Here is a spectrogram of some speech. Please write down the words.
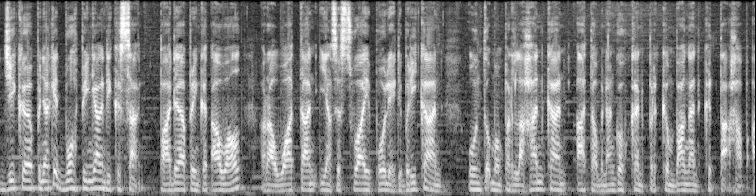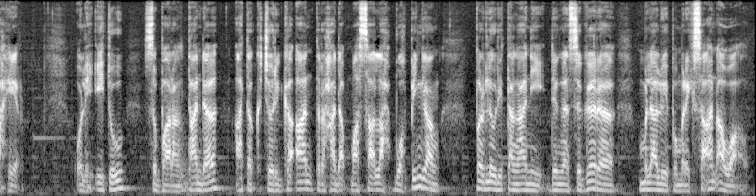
Jika penyakit buah pinggang dikesan, pada peringkat awal, rawatan yang sesuai boleh diberikan untuk memperlahankan atau menangguhkan perkembangan ke tahap akhir. Oleh itu, sebarang tanda atau kecurigaan terhadap masalah buah pinggang perlu ditangani dengan segera melalui pemeriksaan awal.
